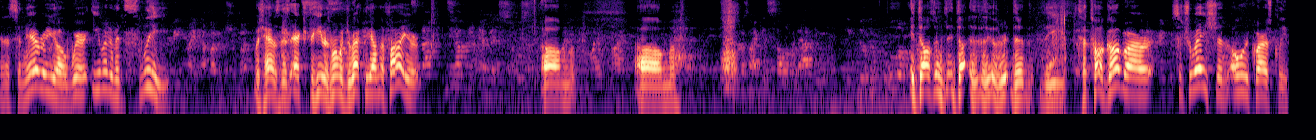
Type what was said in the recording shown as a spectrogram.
In a scenario where even if it's sleep, which has this extra heat, is warm directly on the fire, um, um, it doesn't. It, the the, the situation only requires klipa.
